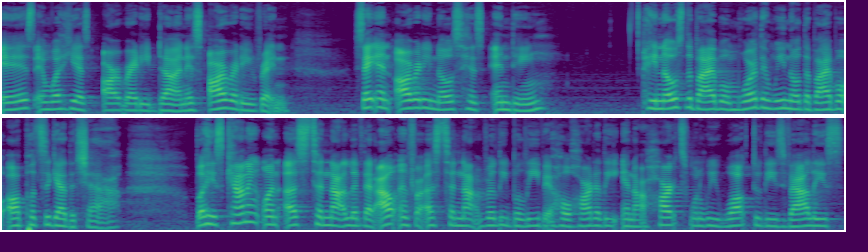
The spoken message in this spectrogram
is and what he has already done. It's already written. Satan already knows his ending. He knows the Bible more than we know the Bible all put together, child. But he's counting on us to not live that out and for us to not really believe it wholeheartedly in our hearts when we walk through these valleys,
